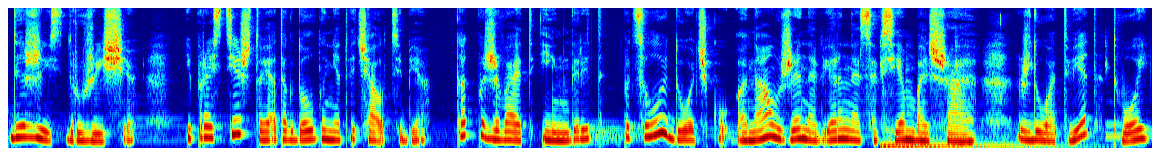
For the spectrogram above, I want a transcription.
Держись, дружище, и прости, что я так долго не отвечал тебе. Как поживает Ингрид? Поцелуй дочку, она уже, наверное, совсем большая. Жду ответ, твой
